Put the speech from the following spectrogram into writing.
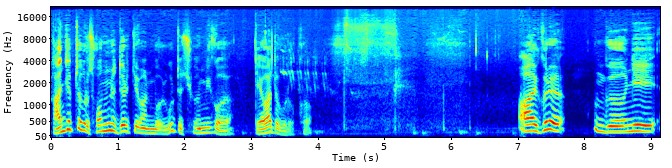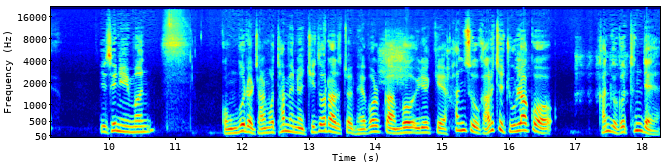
간접적으로 소문은 들었지만 뭐 얼굴도 처음이고 대화도 그렇고 아 그래 은근히 이 스님은 공부를 잘못하면은 지도라도 좀 해볼까 뭐 이렇게 한 수 가르쳐 주려고 간 것 같은데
